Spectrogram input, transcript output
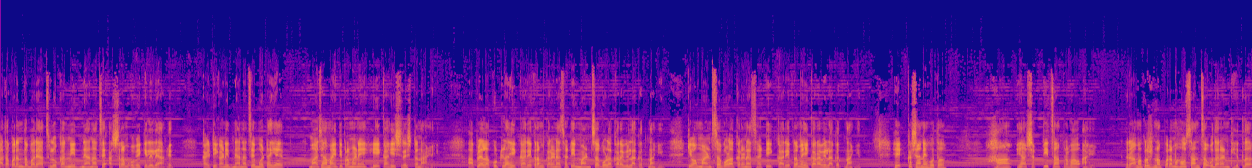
आतापर्यंत बऱ्याच लोकांनी ज्ञानाचे आश्रम उभे केलेले आहेत. काही ठिकाणी ज्ञानाचे मठही आहेत. माझ्या माहितीप्रमाणे हे काही श्रेष्ठ नाही. आपल्याला कुठलाही कार्यक्रम करण्यासाठी माणसं गोळा करावी लागत नाहीत किंवा माणसं गोळा करण्यासाठी कार्यक्रमही करावे लागत नाहीत. हे कशाने होतं? हा ह्या शक्तीचा प्रभाव आहे. रामकृष्ण परमहंसांचं उदाहरण घेतलं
